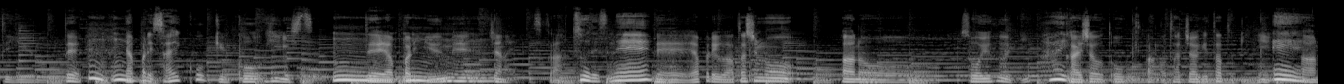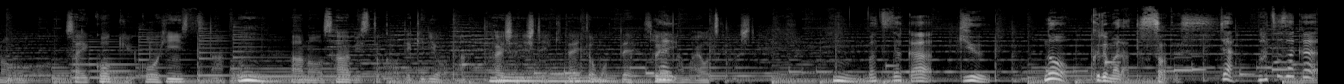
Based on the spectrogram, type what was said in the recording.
ていうのってうんうん。やっぱり最高級高品質うんでやっぱり有名じゃないですか。そうですね。でやっぱり私もあのそういうふうにはい。会社をおあの立ち上げた時に、ええ。あの最高級高品質なうん。あのサービスとかをできるような会社にしていきたいと思って、そういう名前を付けました、うん、松坂牛の車だとそうです。じゃあ松坂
